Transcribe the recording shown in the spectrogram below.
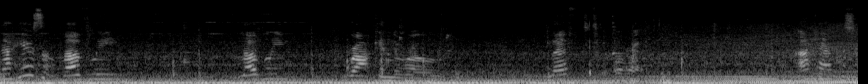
now here's a lovely lovely rock in the road. Left or right? I have to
